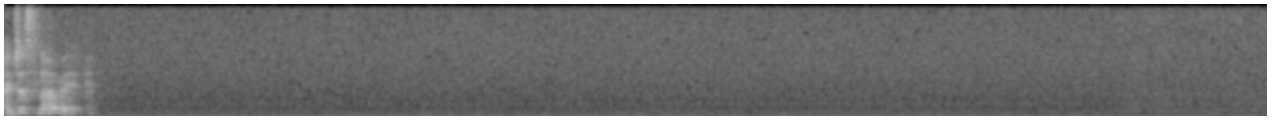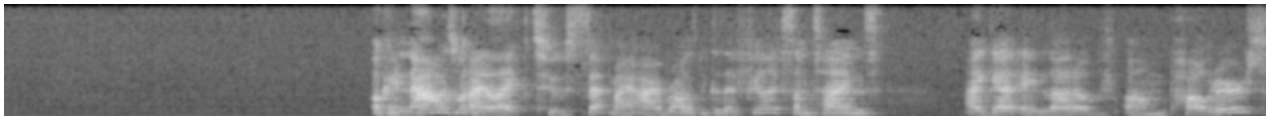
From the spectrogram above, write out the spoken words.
I just love it. Okay, now is when I like to set my eyebrows because I feel like sometimes I get a lot of um, powders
